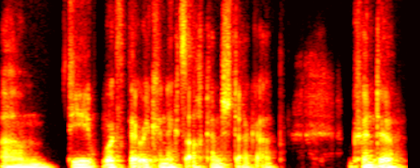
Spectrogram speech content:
ähm, die Work Theory Connects auch ganz stark ab. Man könnte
